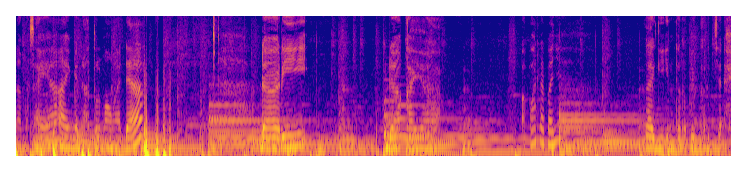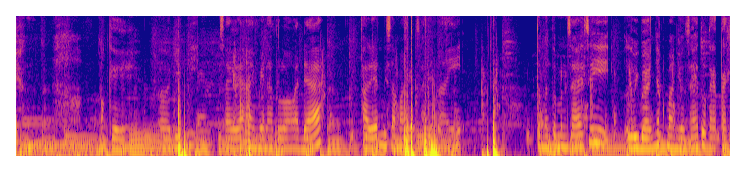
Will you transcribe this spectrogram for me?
nama saya Aimin Hatul Mawada. Dari udah kayak apa namanya? Lagi interview kerja. Oke, okay, uh, eh, jadi saya Aimin Hatul Mawada. Kalian bisa manggil saya Nai Teman-teman saya sih lebih banyak manggil saya tuh Teteh.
